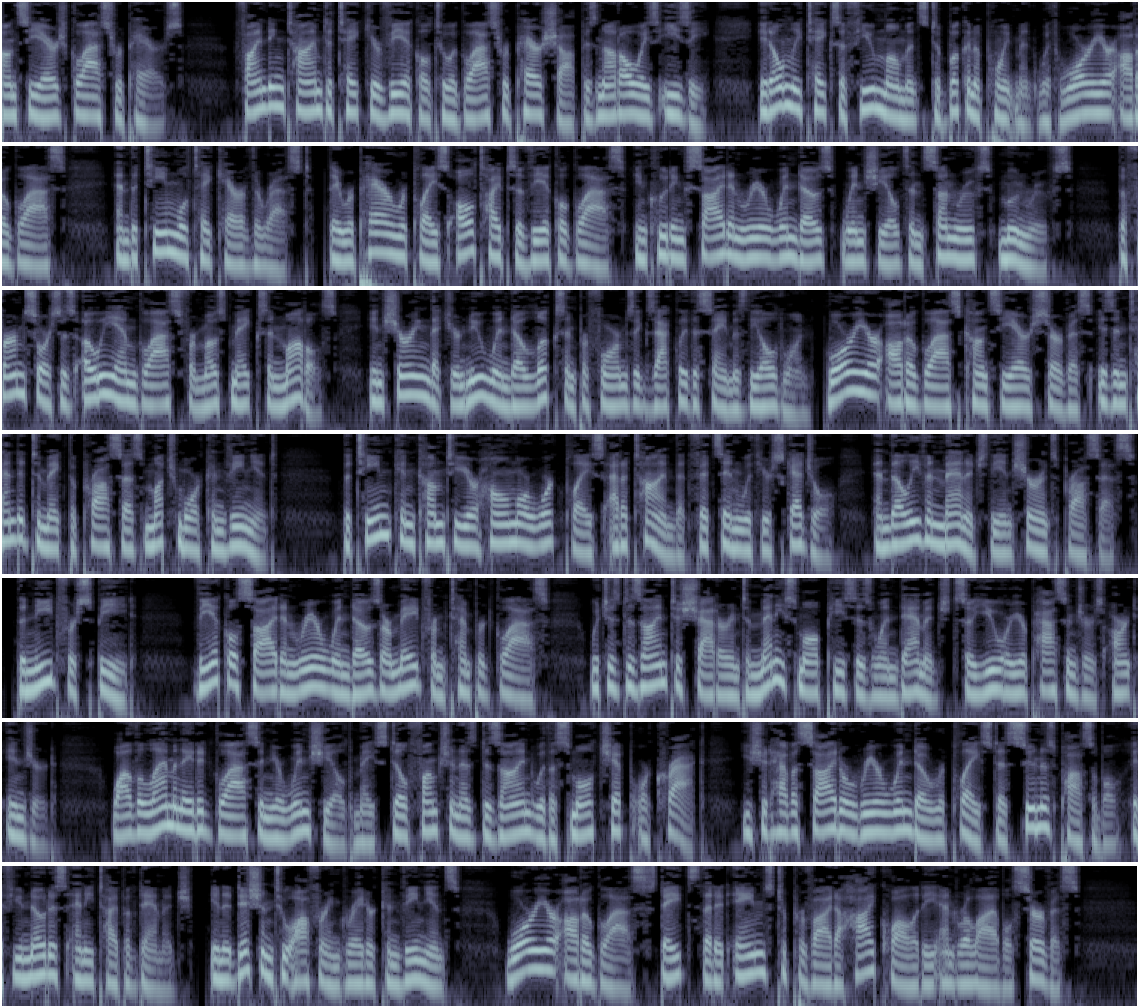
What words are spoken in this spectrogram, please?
Concierge Glass Repairs. Finding time to take your vehicle to a glass repair shop is not always easy. It only takes a few moments to book an appointment with Warrior Auto Glass, and the team will take care of the rest. They repair replace all types of vehicle glass, including side and rear windows, windshields, and sunroofs, moonroofs. The firm sources OEM glass for most makes and models, ensuring that your new window looks and performs exactly the same as the old one. Warrior Auto Glass Concierge Service is intended to make the process much more convenient. The team can come to your home or workplace at a time that fits in with your schedule, and they'll even manage the insurance process. The need for speed. Vehicle side and rear windows are made from tempered glass, which is designed to shatter into many small pieces when damaged so you or your passengers aren't injured. While the laminated glass in your windshield may still function as designed with a small chip or crack, you should have a side or rear window replaced as soon as possible if you notice any type of damage. In addition to offering greater convenience, Warrior Auto Glass states that it aims to provide a high quality and reliable service.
